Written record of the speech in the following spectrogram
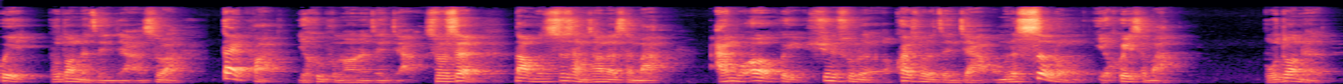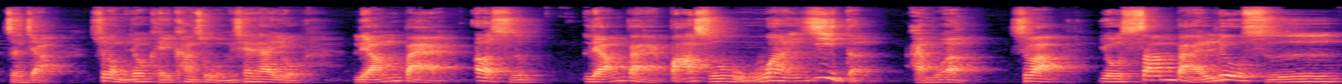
会不断的增加，是吧？贷款也会不断的增加，是不是？那我们市场上的什么？M 二会迅速的、快速的增加，我们的社融也会什么不断的增加，所以我们就可以看出，我们现在有两百二十、两百八十五万亿的 M 二，是吧？有三百六十、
